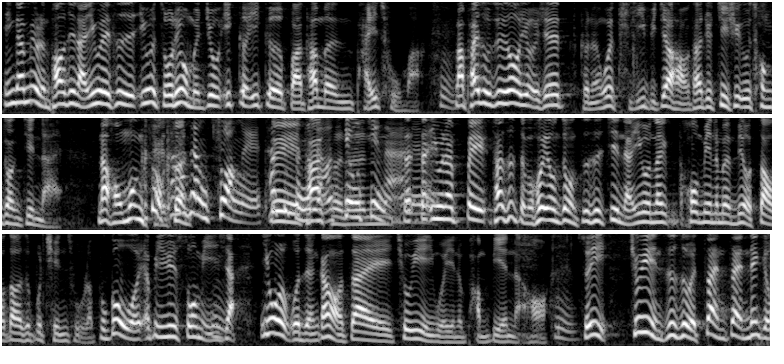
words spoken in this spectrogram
应该没有人抛进来，因为是因为昨天我们就一个一个把他们排除嘛。那排除之后，有一些可能会体力比较好，他就继续又冲撞进来。那洪梦凯算可是我看他这样撞，哎，他是对整个把它他丢进来，但但因为那被他是怎么会用这种姿势进来？因为那后面那边没有照到是不清楚了。不过我要必须说明一下，因为我人刚好在邱意颖委员的旁边呢，哈，所以邱意颖之所以站在那个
